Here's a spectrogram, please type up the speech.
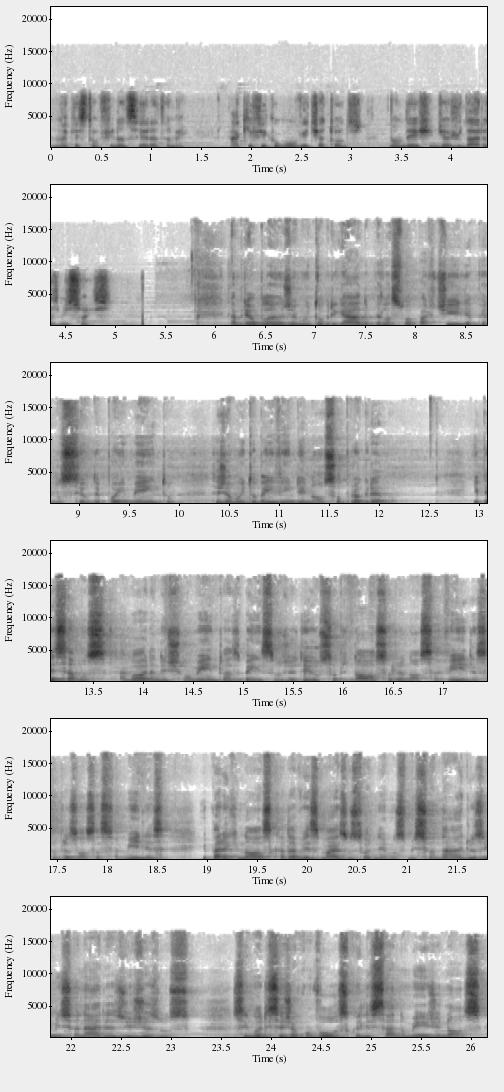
na questão financeira também. Aqui fica o convite a todos. Não deixem de ajudar as missões. Gabriel Blanger, muito obrigado pela sua partilha, pelo seu depoimento. Seja muito bem-vindo em nosso programa. E peçamos agora, neste momento, as bênçãos de Deus sobre nós, sobre a nossa vida, sobre as nossas famílias e para que nós cada vez mais nos tornemos missionários e missionárias de Jesus. O Senhor esteja convosco, Ele está no meio de nós.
